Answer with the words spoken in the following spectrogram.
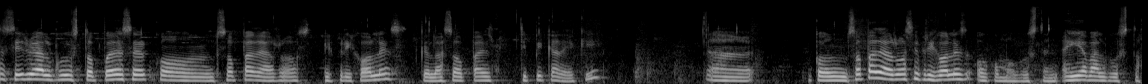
Se sirve al gusto, puede ser con sopa de arroz y frijoles, que la sopa es típica de aquí. Uh, con sopa de arroz y frijoles o como gusten, ahí va al gusto.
